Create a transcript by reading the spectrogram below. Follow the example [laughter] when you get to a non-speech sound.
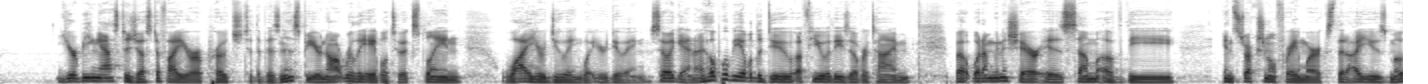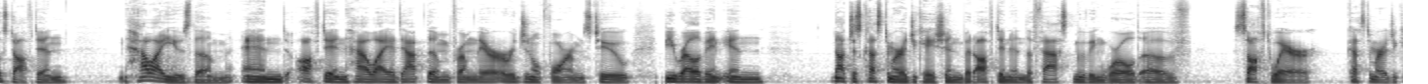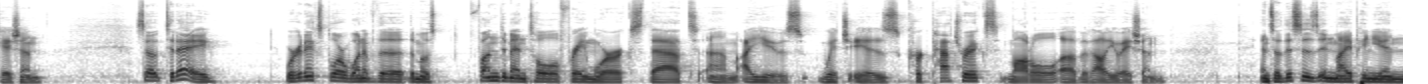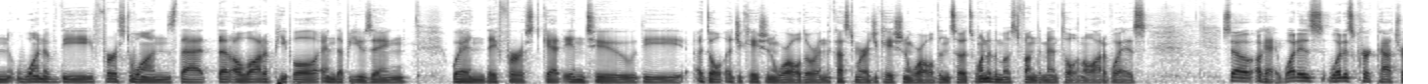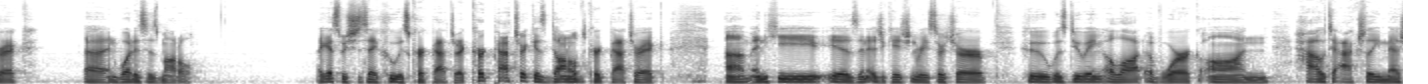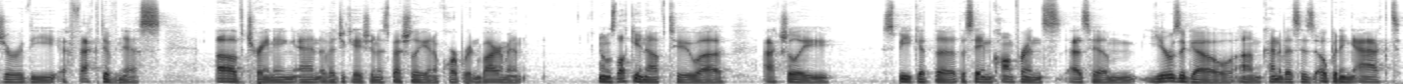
you're being asked to justify your approach to the business, but you're not really able to explain why you're doing what you're doing. So, again, I hope we'll be able to do a few of these over time. But what I'm going to share is some of the instructional frameworks that I use most often, how I use them, and often how I adapt them from their original forms to be relevant in not just customer education, but often in the fast moving world of software customer education. So, today, we're going to explore one of the, the most fundamental frameworks that um, I use, which is Kirkpatrick's model of evaluation. And so this is, in my opinion, one of the first ones that that a lot of people end up using when they first get into the adult education world or in the customer education world. And so it's one of the most fundamental in a lot of ways. So, okay, what is what is Kirkpatrick, uh, and what is his model? I guess we should say who is Kirkpatrick. Kirkpatrick is Donald Kirkpatrick, um, and he is an education researcher who was doing a lot of work on how to actually measure the effectiveness of training and of education, especially in a corporate environment. I was lucky enough to uh, actually speak at the the same conference as him years ago, um, kind of as his opening act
